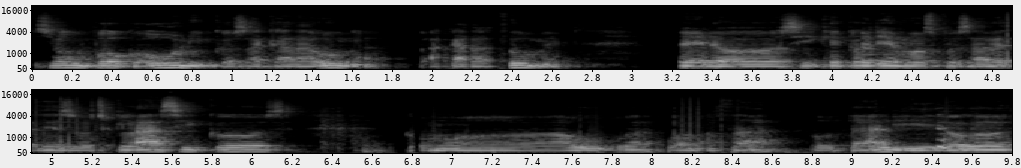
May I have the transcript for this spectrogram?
son un pouco únicos a cada unha, a cada zume. Pero sí que collemos, pois, a veces os clásicos, como a uva, o a mazá, ou tal, e logo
